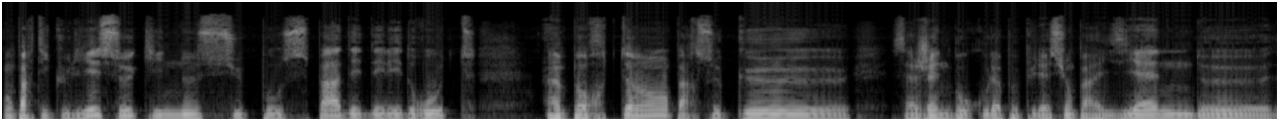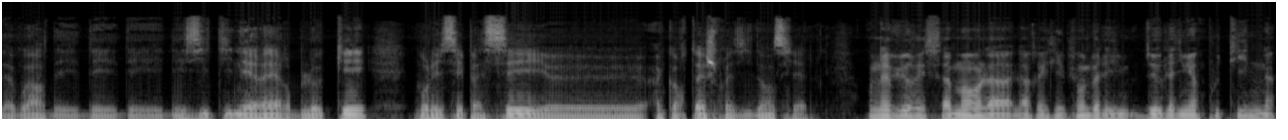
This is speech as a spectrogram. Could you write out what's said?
en particulier ceux qui ne supposent pas des délais de route importants parce que ça gêne beaucoup la population parisienne de d'avoir des, des, itinéraires bloqués pour laisser passer euh, un cortège présidentiel. On a vu récemment la, réception de Vladimir Poutine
